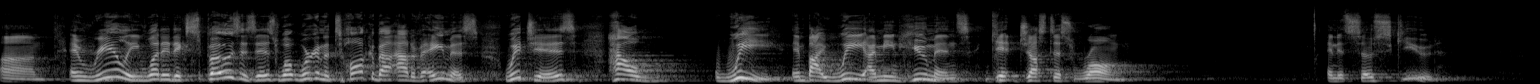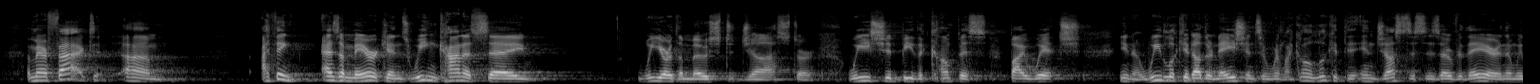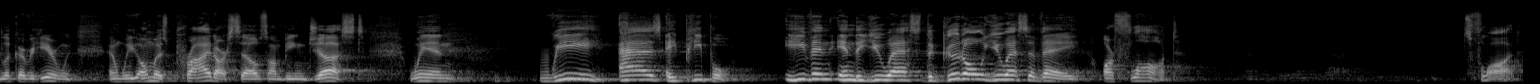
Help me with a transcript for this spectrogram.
Um, and really, what it exposes is what we're going to talk about out of Amos, which is how we, and by we, I mean humans, get justice wrong. And it's so skewed. A matter of fact, um, I think as Americans, we can kind of say, we are the most just, or we should be the compass by which you know, we look at other nations and we're like, oh, look at the injustices over there. And then we look over here and we, and we almost pride ourselves on being just when we as a people, even in the US, the good old US of A, are flawed. Flawed.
